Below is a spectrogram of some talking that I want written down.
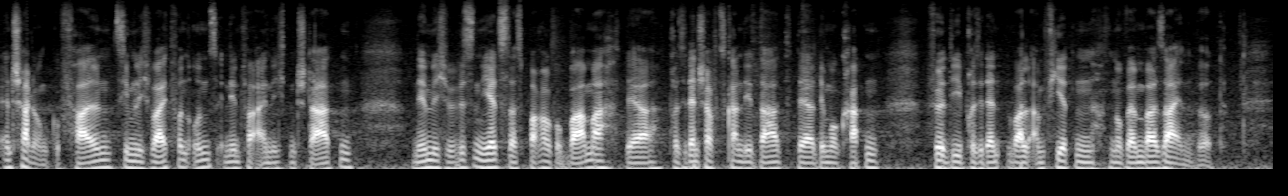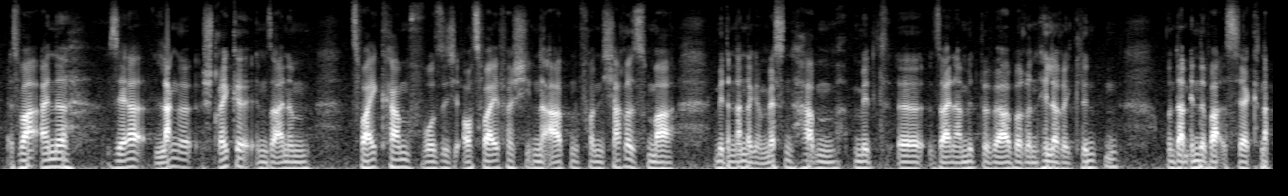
Entscheidung gefallen, ziemlich weit von uns in den Vereinigten Staaten. Nämlich, wir wissen jetzt, dass Barack Obama, der Präsidentschaftskandidat der Demokraten, für die Präsidentenwahl am 4. November sein wird. Es war eine sehr lange Strecke in seinem Zweikampf, wo sich auch zwei verschiedene Arten von Charisma miteinander gemessen haben mit äh, seiner Mitbewerberin Hillary Clinton. Und am Ende war es sehr knapp,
